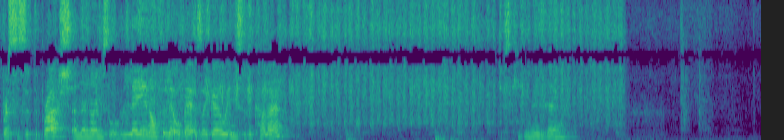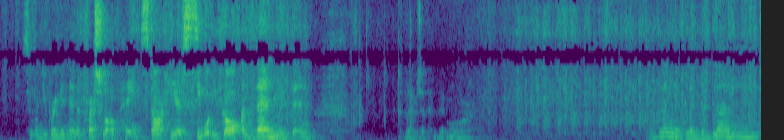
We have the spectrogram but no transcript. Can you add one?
bristles of the brush and then I'm sort of laying off a little bit as I go into the colour. Just keep moving. So when you're bringing in a fresh lot of paint, start here to see what you've got and then move in. Load up a bit more. Blend and blend and blend.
